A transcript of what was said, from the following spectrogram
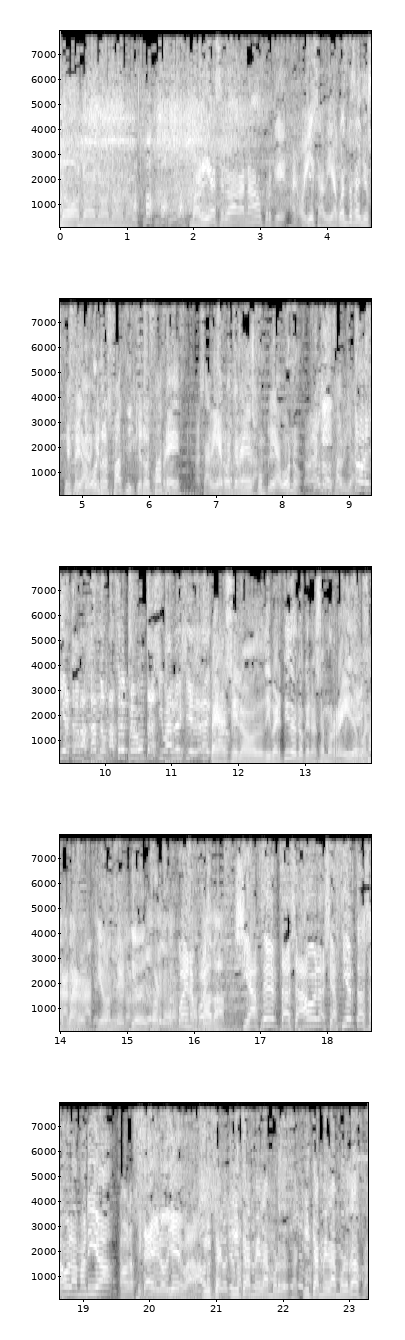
No, no, no, no, no. María se lo ha ganado porque, oye, ¿sabía cuántos años Que, cumplía que Bono? no es fácil, que no es fácil. Hombre, ¿sabía cuántos años cumplía Bono? Yo no lo sabía. Todo el día trabajando para hacer preguntas y Luis y Pero si lo divertido es lo que nos hemos reído con la narración del tío del Córdoba. Bueno, pues si acertas ahora, si aciertas ahora, María, Ahora sí. te lo llevas. Ahora Quita- sí lo llevas. quítame la mordaza, quítame la mordaza,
